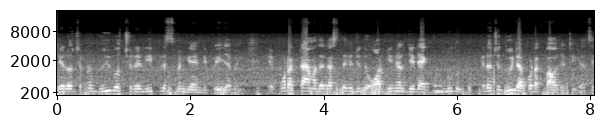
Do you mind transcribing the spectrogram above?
যেটা হচ্ছে আপনার দুই বছরের রিপ্লেসমেন্ট গ্যারান্টি পেয়ে যাবেন। এই প্রোডাক্টটা আমাদের কাছ থেকে যদি অরিজিনাল যেটা একদম নতুন, এটা হচ্ছে দুইটা প্রোডাক্ট পাওয়া যায়, ঠিক আছে?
